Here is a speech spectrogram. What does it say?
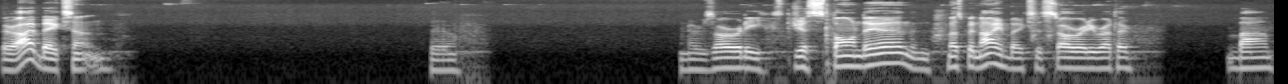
They're ibex hunting. So there's already just spawned in, and must be an ibex that's already right there. Bomb.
